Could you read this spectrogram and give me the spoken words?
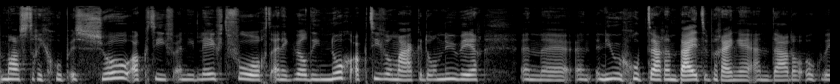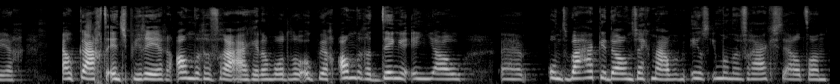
Mastery groep is zo actief en die leeft voort. En ik wil die nog actiever maken door nu weer een, uh, een, een nieuwe groep daarin bij te brengen en daardoor ook weer elkaar te inspireren, andere vragen. Dan worden er ook weer andere dingen in jou uh, ontwaken dan, zeg maar, als iemand een vraag stelt, dan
